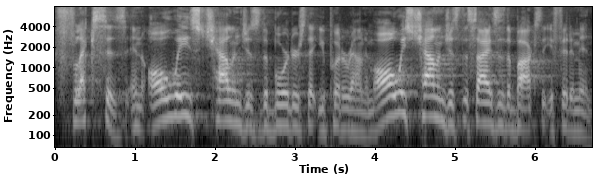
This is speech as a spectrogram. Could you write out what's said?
flexes and always challenges the borders that you put around him, always challenges the size of the box that you fit him in.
